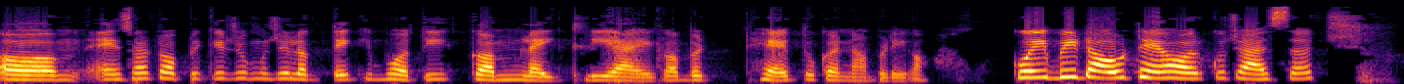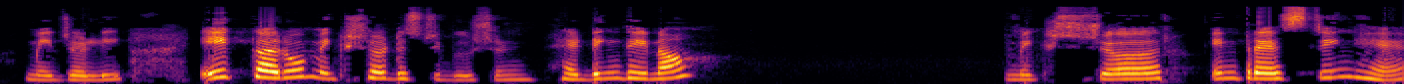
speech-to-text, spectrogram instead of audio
ऐसा टॉपिक है जो मुझे लगता है कि बहुत ही कम लाइकली आएगा बट है तो करना पड़ेगा। कोई भी डाउट है और कुछ आज सच मेजरली एक करो मिक्सचर डिस्ट्रीब्यूशन हेडिंग देना। मिक्सचर इंटरेस्टिंग है।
